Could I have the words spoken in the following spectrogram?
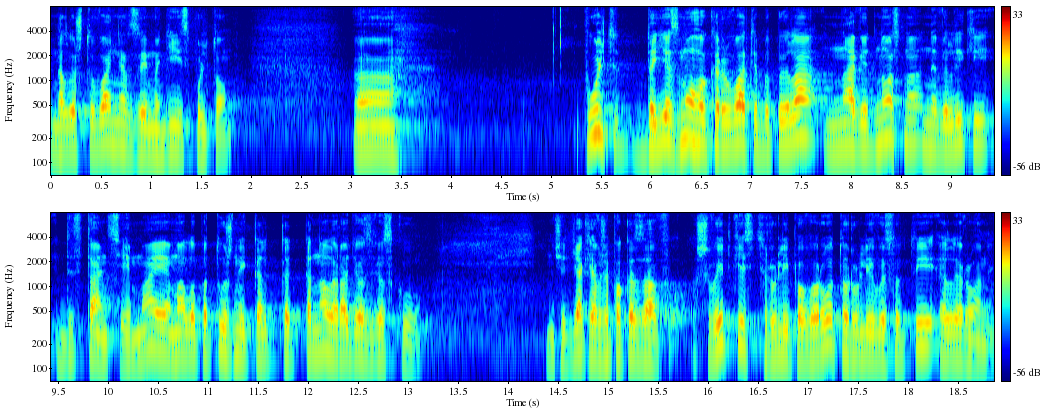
налаштування взаємодії з пультом. Е, Пульт дає змогу керувати БПЛА на відносно невеликій дистанції, має малопотужний ка- ка- канал радіозв'язку. Значить, як я вже показав, швидкість, рулі повороту, рулі висоти, елерони.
